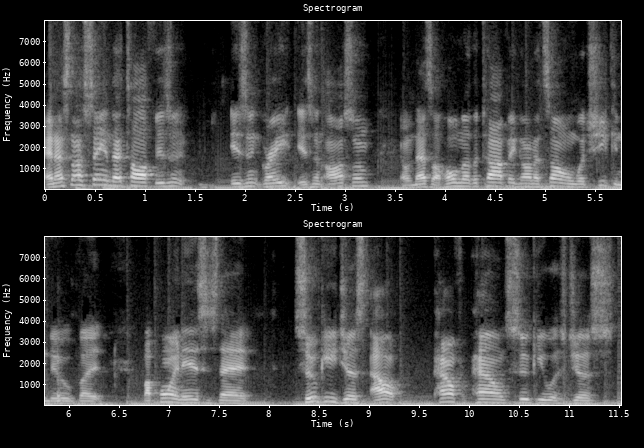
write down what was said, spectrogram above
and that's not saying that Toph isn't isn't great, isn't awesome, and that's a whole nother topic on its own what she can do. But my point is, is that Suki just out pound for pound, Suki was just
